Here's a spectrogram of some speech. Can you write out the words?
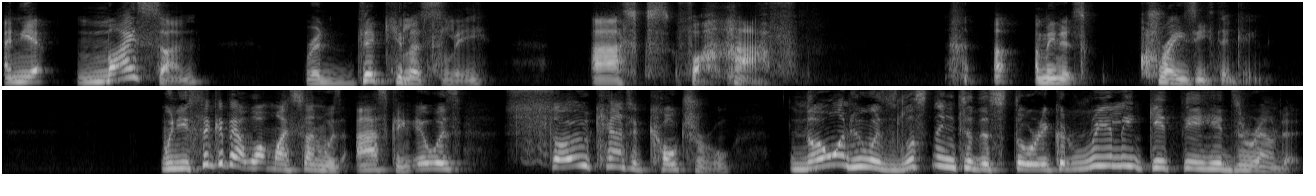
And yet, my son ridiculously asks for half. I mean, it's crazy thinking. When you think about what my son was asking, it was so countercultural, no one who was listening to this story could really get their heads around it.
